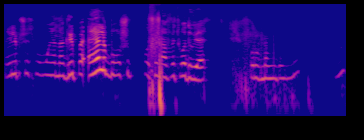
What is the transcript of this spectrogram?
Najlepsze jest Momoja na E bo szybko się nawet ładuje w porównaniu do innych. Już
